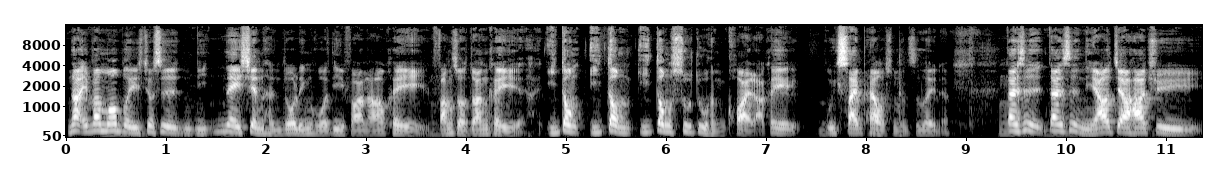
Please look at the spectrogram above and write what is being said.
那 Evan Mobley 就是你内线很多灵活地方，然后可以防守端可以移动移动移动速度很快啦，可以 weak side pass 什么之类的。但是但是你要叫他去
